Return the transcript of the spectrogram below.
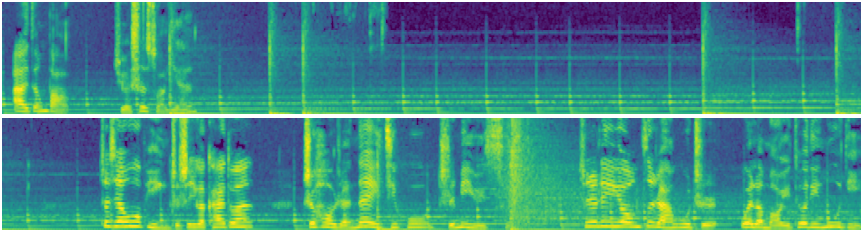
·爱登堡爵士所言。这件物品只是一个开端，之后人类几乎执迷于此，这是利用自然物质为了某一特定目的，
